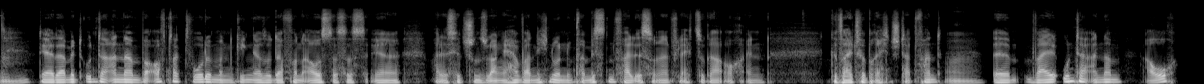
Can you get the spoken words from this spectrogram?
Mhm. der damit unter anderem beauftragt wurde. Man ging also davon aus, dass es, äh, weil es jetzt schon so lange her war, nicht nur ein Vermisstenfall ist, sondern vielleicht sogar auch ein Gewaltverbrechen stattfand, Mhm. ähm, weil unter anderem auch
